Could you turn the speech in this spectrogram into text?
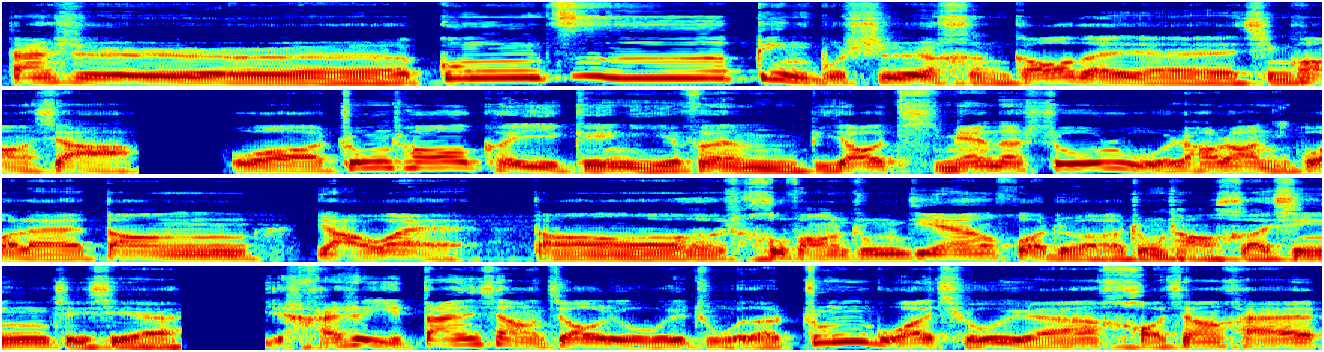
但是工资并不是很高的情况下，我中超可以给你一份比较体面的收入，然后让你过来当亚外、当后防中间或者中场核心这些，还是以单向交流为主的。中国球员好像还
